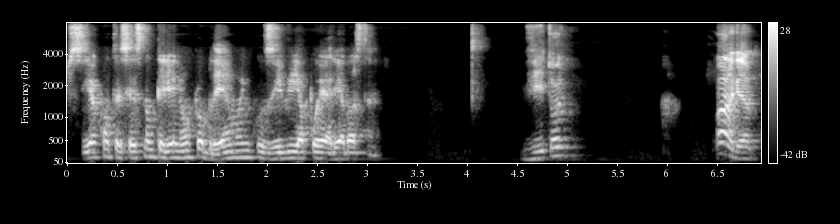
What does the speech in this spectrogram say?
se acontecesse, não teria nenhum problema, inclusive apoiaria bastante. Vitor? Olha,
